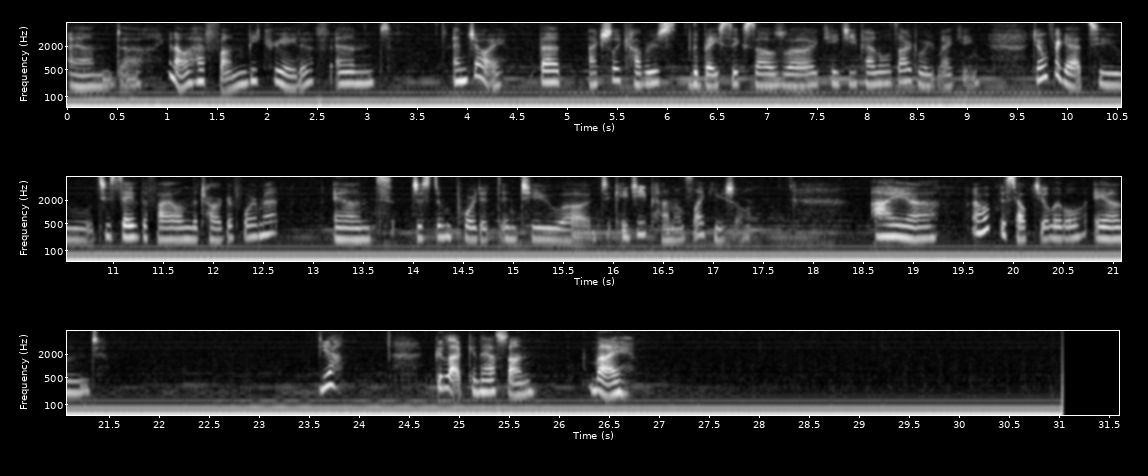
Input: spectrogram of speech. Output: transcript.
And, uh, you know, have fun, be creative, and enjoy. That actually covers the basics of uh, KG Panels artwork making. Don't forget to, to save the file in the Targa format and just import it into, uh, into KG Panels like usual. I, uh, I hope this helped you a little, and yeah, good luck and have fun. Bye.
